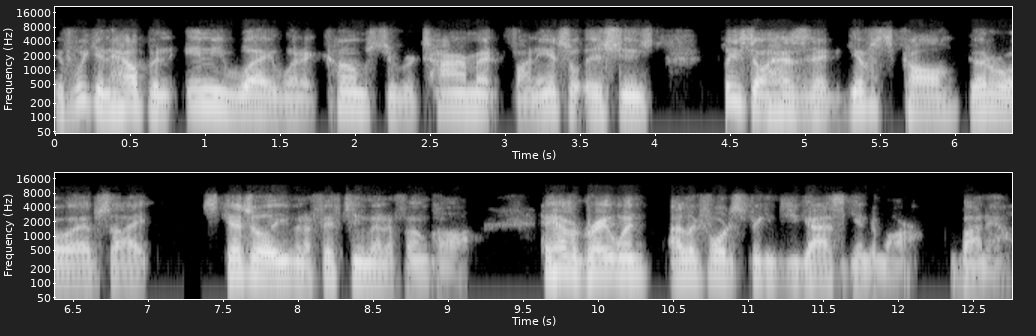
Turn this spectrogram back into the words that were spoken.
If we can help in any way when it comes to retirement, financial issues, please don't hesitate to give us a call. Go to our website, schedule even a 15 minute phone call. Hey, have a great one. I look forward to speaking to you guys again tomorrow. Bye now.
